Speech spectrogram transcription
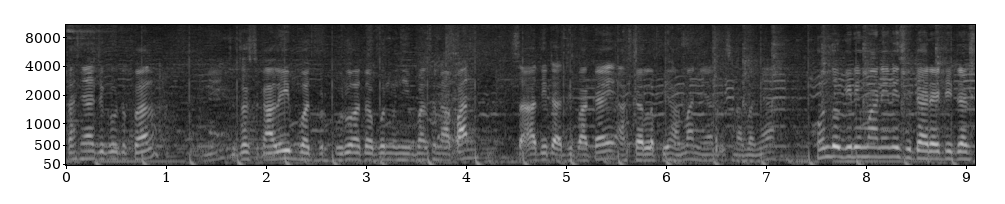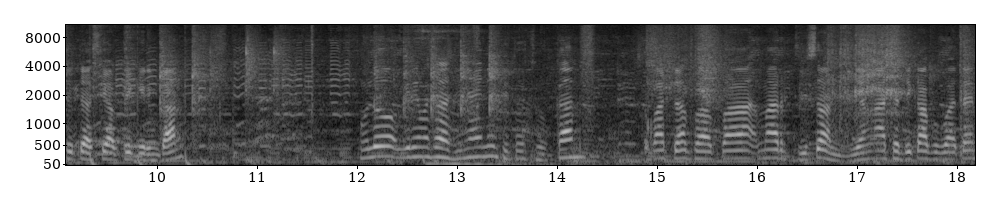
tasnya cukup tebal cocok sekali buat berburu ataupun menyimpan senapan saat tidak dipakai agar lebih aman ya untuk senapannya. Untuk kiriman ini sudah ready dan sudah siap dikirimkan. Untuk kiriman selanjutnya ini ditujukan kepada Bapak Mardison yang ada di Kabupaten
